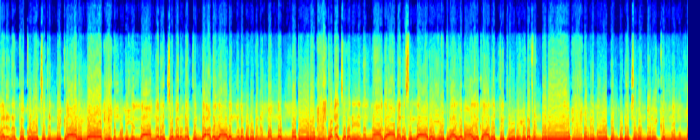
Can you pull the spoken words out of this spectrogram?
മരണത്തെ കുറിച്ച് ചിന്തിക്കാറില്ല. മുടിയെല്ലാം നിറച്ച് മരണത്തിന്റെ അടയാളങ്ങൾ മുഴുവനും വന്ന ഉമ്മ പോലും പടച്ചവനെ നന്നാകാ മനസ്സില്ലാതെ ഈ പ്രായമായ കാലത്ത് ടിവിയുടെ ഫ്രണ്ടിൽ റിമോട്ടും പിടിച്ചുകൊണ്ടിരിക്കുന്ന ഉമ്മ.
